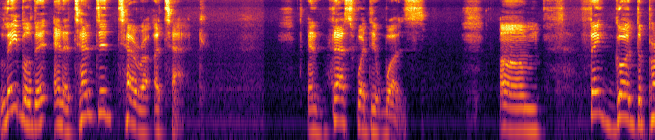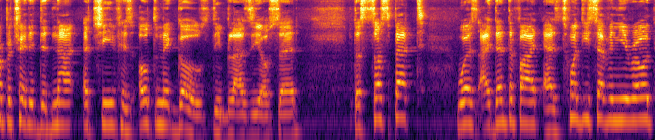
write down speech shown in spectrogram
labeled it an attempted terror attack. And that's what it was. Um, thank God the perpetrator did not achieve his ultimate goals, de Blasio said. The suspect was identified as 27 year old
